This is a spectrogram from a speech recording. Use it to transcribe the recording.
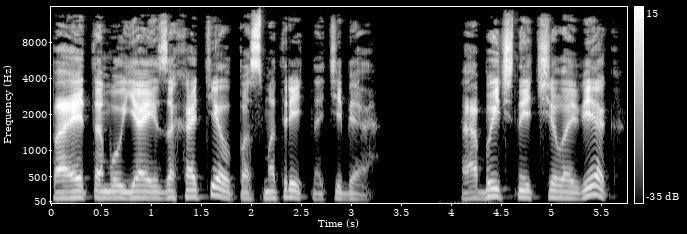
Поэтому я и захотел посмотреть на тебя. Обычный человек,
